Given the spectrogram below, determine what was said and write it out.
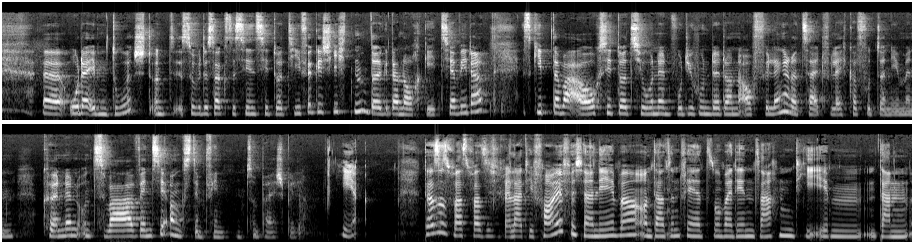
äh, oder eben Durst. Und so wie du sagst, das sind situative Geschichten, da, danach geht's ja wieder. Es gibt aber auch Situationen, wo die Hunde dann auch für längere Zeit vielleicht kein Futter nehmen können, und zwar, wenn sie Angst empfinden zum Beispiel. Ja, das ist was, was ich relativ häufig erlebe. Und da sind wir jetzt so bei den Sachen, die eben dann,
